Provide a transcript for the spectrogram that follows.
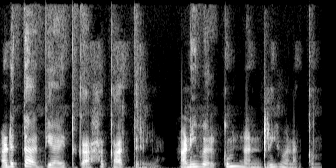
அடுத்த அத்தியாயத்துக்காக காத்திருங்க. அனைவருக்கும் நன்றி வணக்கம்.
